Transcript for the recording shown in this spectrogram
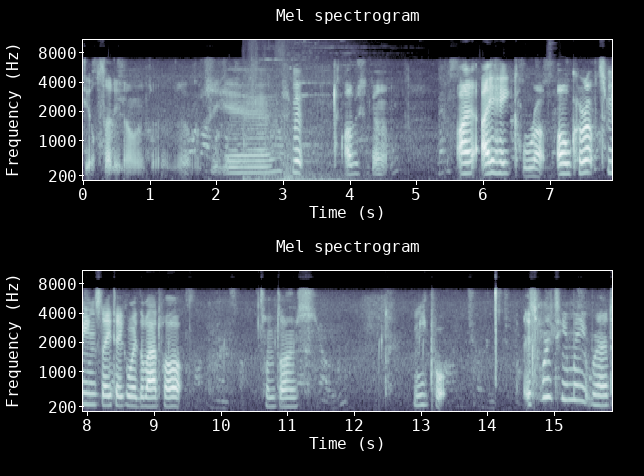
Deal 30 dollars. I was gonna. I I hate corrupt. Oh, corrupt means they take away the bad part. Sometimes. Me put. Is my teammate red?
